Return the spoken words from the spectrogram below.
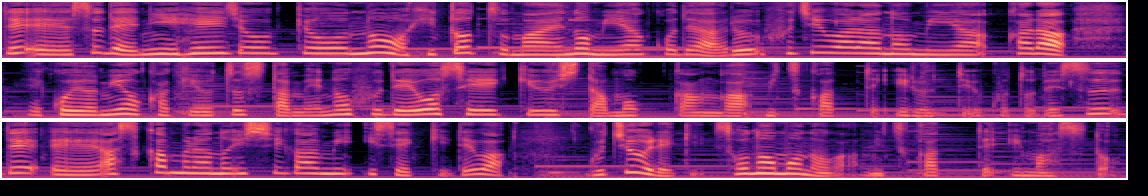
ですで、に平城京の一つ前の都である藤原宮から、えー、暦を書き写すための筆を請求した木簡が見つかっているっていうことです。で、えー、飛鳥村の石神遺跡では愚中暦そのものが見つかっていますと、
